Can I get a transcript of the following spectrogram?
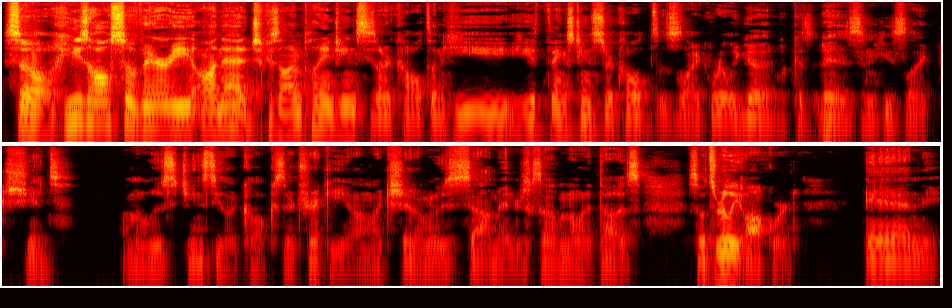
so he's also very on edge because I'm playing Gene Genestealer Cult, and he he thinks Gene Genestealer Cult is like really good because it is, and he's like shit. I'm gonna lose to Genestealer Cult because they're tricky, and I'm like shit. I'm gonna lose to Salamanders because I don't know what it does. So it's really awkward and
